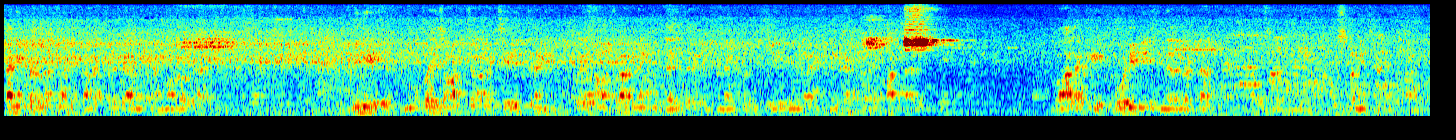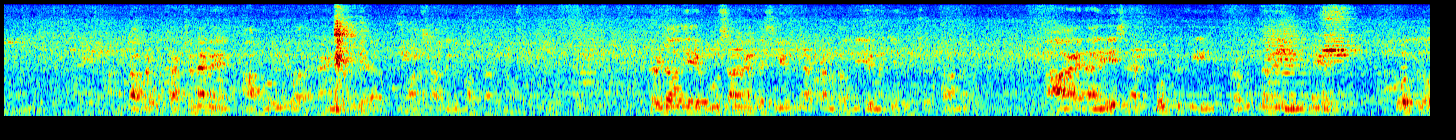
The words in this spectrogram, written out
కానీ ఇక్కడ ఉన్నటువంటి కలెక్టర్ కానీ ఎంఆర్ఓ కానీ ఇది ముప్పై సంవత్సరాల చరిత్రని ముప్పై సంవత్సరాల నుంచి దళితులకు సీలింగ్ లాంటిని వెంటనే పట్టాలించి వాళ్ళకి కోడి చేసి నిలబెట్టాల్సిన అవసరం విస్మరించినట్టు కాబట్టి తక్షణమే ఆ భూమిని వాళ్ళ హ్యాండ్ చేయాలి వాళ్ళ స్వాధీనపరచాల్సిన అవసరం ఉంది. రెండవది భూస్వామి అయితే సీఎం చట్టాన్ని రద్దు చేయమని చెప్పి చెప్తాను ఆయన వేసిన కోర్టుకి ప్రభుత్వమే ఇంటిని కోర్టులో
